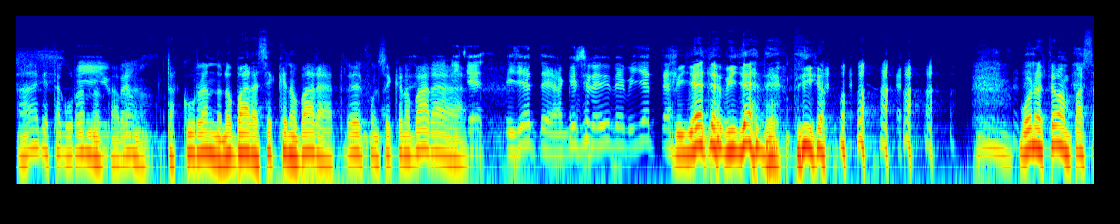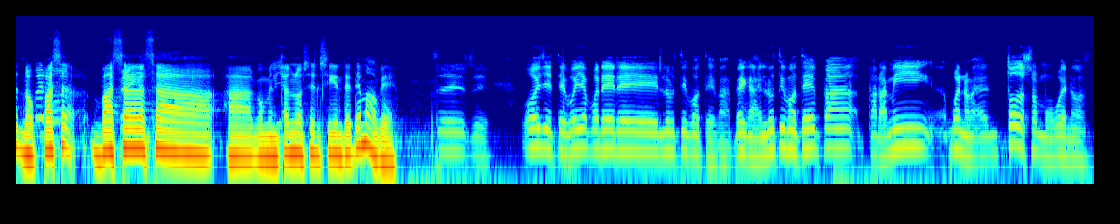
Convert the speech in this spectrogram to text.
Ah, que está currando Y, el cabrón. bueno. Estás currando, no para, si es que no para. Redfone, si es que no para. Billete, billete, aquí se le dice billete. Billetes, billetes, tío. bueno, Esteban, pasa- ¿nos Bueno, pasa, ¿vas a, a comentarnos el siguiente tema o qué? Oye, te voy a poner el último tema. Venga, el último tema, para mí, bueno, eh, todos son muy buenos,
